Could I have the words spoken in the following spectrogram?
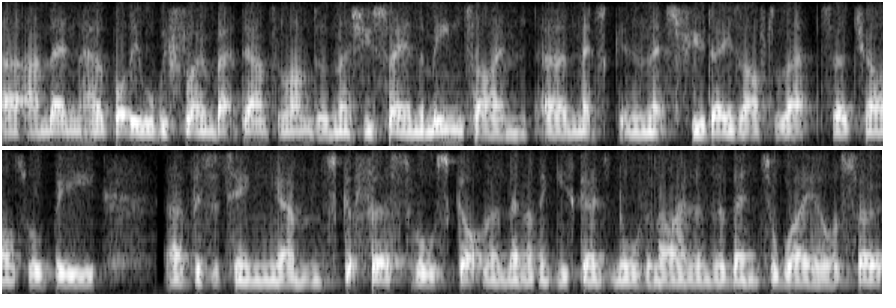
Uh, and then her body will be flown back down to London. As you say, in the meantime, uh, next, in the next few days after that, uh, Charles will be uh, visiting um, first of all Scotland, then I think he's going to Northern Ireland, and then to Wales. So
